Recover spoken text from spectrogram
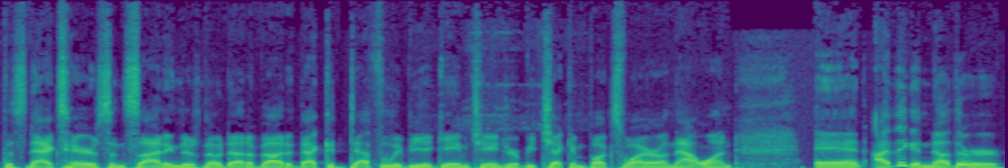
the Snacks Harrison signing. There's no doubt about it. That could definitely be a game changer. Be checking Bucs wire on that one. And I think another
